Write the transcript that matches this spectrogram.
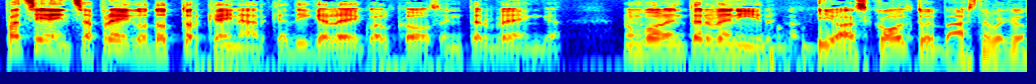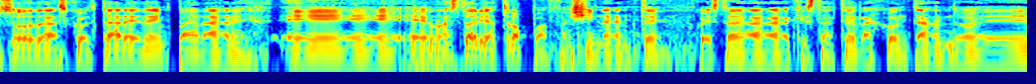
pazienza, prego, dottor Cainarca, dica lei qualcosa, intervenga. Non vuole intervenire. Io ascolto e basta perché ho solo da ascoltare e da imparare. E- è una storia troppo affascinante questa che state raccontando e,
